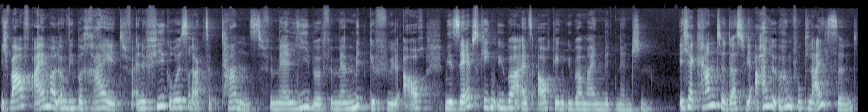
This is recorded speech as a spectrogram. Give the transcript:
Ich war auf einmal irgendwie bereit für eine viel größere Akzeptanz, für mehr Liebe, für mehr Mitgefühl, auch mir selbst gegenüber als auch gegenüber meinen Mitmenschen. Ich erkannte, dass wir alle irgendwo gleich sind,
